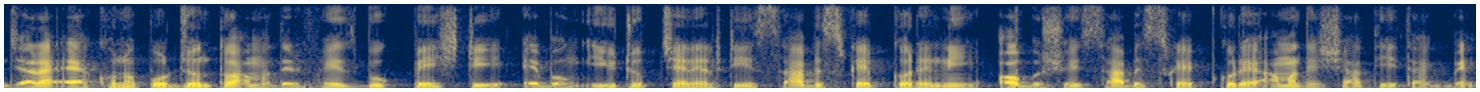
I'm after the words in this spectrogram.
যারা এখনও পর্যন্ত আমাদের ফেসবুক পেজটি এবং ইউটিউব চ্যানেলটি সাবস্ক্রাইব করেনি অবশ্যই সাবস্ক্রাইব করে আমাদের সাথেই থাকবেন।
